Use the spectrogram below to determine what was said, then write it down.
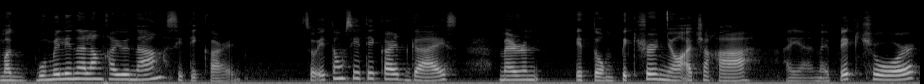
magbumili na lang kayo ng city card. So, itong city card guys, meron itong picture nyo at saka, ayan, may picture.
